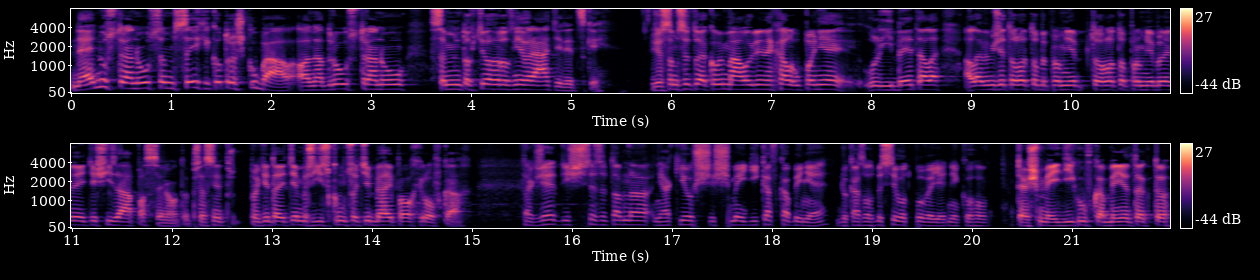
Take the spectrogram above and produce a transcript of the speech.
na jednu stranu jsem se jich jako trošku bál, ale na druhou stranu jsem jim to chtěl hrozně vrátit vždycky. Že jsem si to jakoby málo kdy nechal úplně ulíbit, ale, ale vím, že tohle by pro mě, tohleto pro mě byly nejtěžší zápasy. No. To přesně pr- proti tady těm řízkům, co ti běhají po achilovkách. Takže když se zeptám na nějakého šmejdíka v kabině, dokázal by si odpovědět někoho? To je šmejdíků v kabině, tak to,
